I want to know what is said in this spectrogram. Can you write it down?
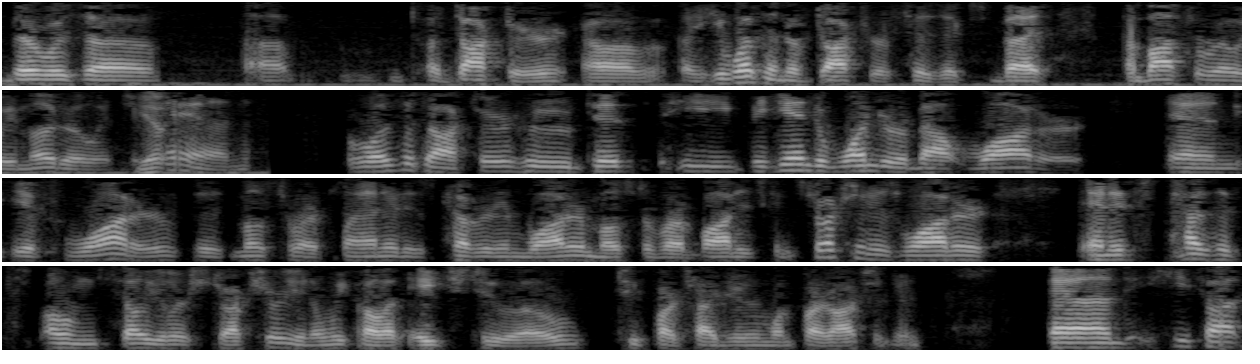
there was a a, a doctor. Uh, he wasn't a doctor of physics, but Masaru Emoto in Japan yep. Was a doctor who did. He began to wonder about water, and if water, most of our planet is covered in water, most of our body's construction is water, and it has its own cellular structure. You know, we call it H2O, two parts hydrogen, one part oxygen. And he thought,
